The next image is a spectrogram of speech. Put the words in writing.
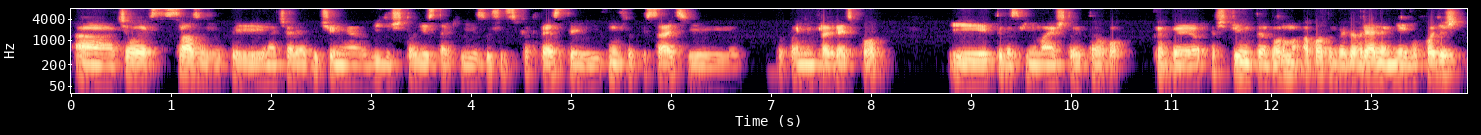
а, человек сразу же при начале обучения видит, что есть такие сущности, как тесты, и их нужно писать и по ним проверять код, и ты воспринимаешь, что это как бы общепринятая норма, а потом, когда в реальный мир выходишь,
